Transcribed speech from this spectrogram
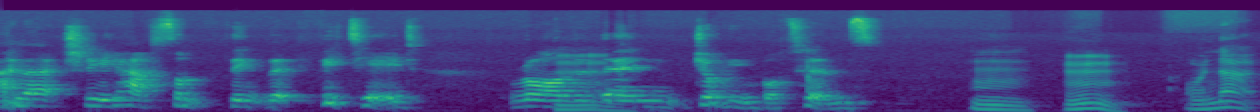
and actually have something that fitted rather than jogging bottoms. Mm. I mean that,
